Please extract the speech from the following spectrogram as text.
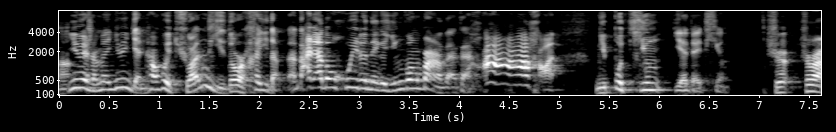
啊？因为什么？因为演唱会全体都是黑的，那大家都挥着那个荧光棒在在哈哈哈喊，你不听也得听。是是不是？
